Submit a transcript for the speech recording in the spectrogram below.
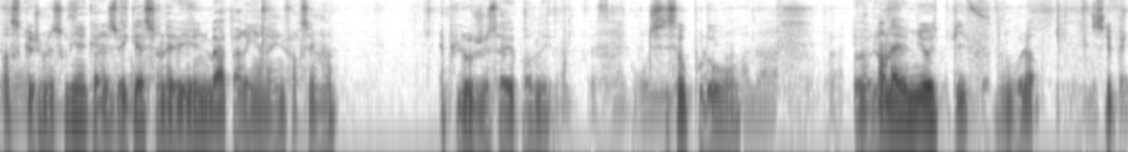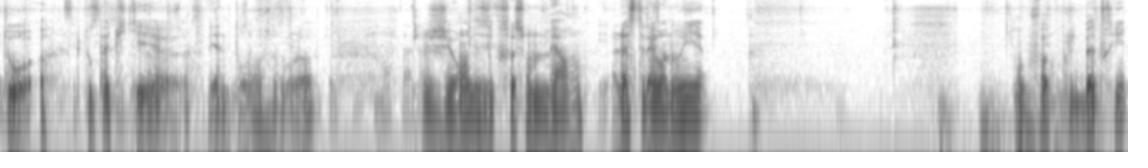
Parce que je me souviens qu'à Las Vegas il y en avait une, bah à Paris il y en a une forcément. Et puis l'autre je savais pas, mais c'est Sao Paulo. Hein. Euh, là on avait mis au pif, donc voilà. C'est plutôt, euh, plutôt pas piqué, des hannetons, voilà. J'ai vraiment des expressions de merde. Hein. Là c'était la grenouille. Oh fuck, plus de batterie.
